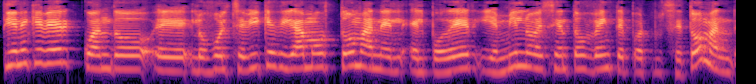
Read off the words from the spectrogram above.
tiene que ver cuando eh, los bolcheviques, digamos, toman el, poder y en 1920 se toman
